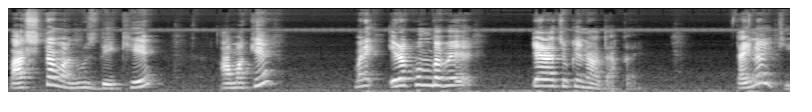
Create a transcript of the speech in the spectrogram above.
পাঁচটা মানুষ দেখে আমাকে মানে এরকমভাবে টেরা চোখে না দেখায় তাই নয় কি?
